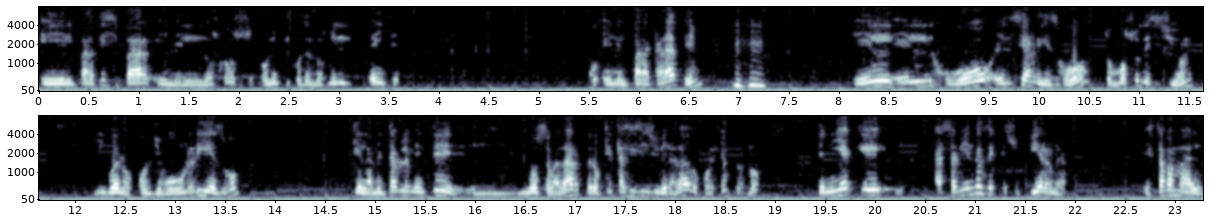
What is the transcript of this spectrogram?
el participar en los Juegos Olímpicos del 2020 en el paracarate, él, él jugó, él se arriesgó, tomó su decisión y bueno, conllevó un riesgo que lamentablemente eh, no se va a dar, pero qué tal si sí se hubiera dado, por ejemplo, ¿no? Tenía que, a sabiendas de que su pierna estaba mal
